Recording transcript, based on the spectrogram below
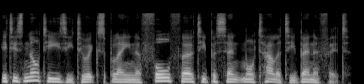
it is not easy to explain a full 30% mortality benefit.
